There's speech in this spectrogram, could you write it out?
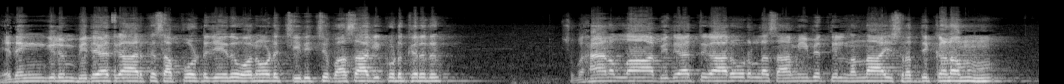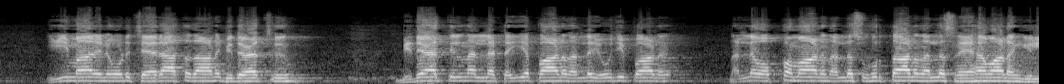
ഏതെങ്കിലും വിദേശകാർക്ക് സപ്പോർട്ട് ചെയ്ത് ഓനോട് ചിരിച്ച് പാസ്സാക്കി കൊടുക്കരുത്. സുബഹാനല്ലാ വിദേഹത്തുകാരോടുള്ള സാമീപ്യത്തിൽ നന്നായി ശ്രദ്ധിക്കണം. ഈമാനിനോട് ചേരാത്തതാണ് വിദേഹത്ത് വിദേഹത്തിൽ നല്ല ടയ്യപ്പാണ് നല്ല യോജിപ്പാണ് നല്ല ഒപ്പമാണ് നല്ല സുഹൃത്താണ് നല്ല സ്നേഹമാണെങ്കിൽ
